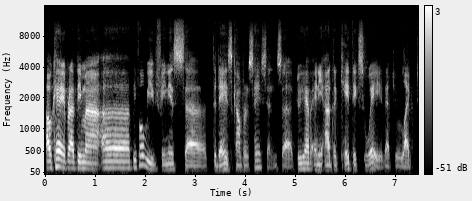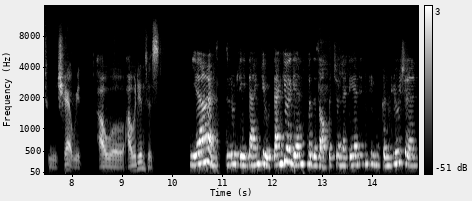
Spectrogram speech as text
Okay, Pratima, uh, before we finish uh, today's conversations, uh, do you have any other key way that you would like to share with our audiences? Yeah, absolutely. Thank you. Thank you again for this opportunity. And in conclusion,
